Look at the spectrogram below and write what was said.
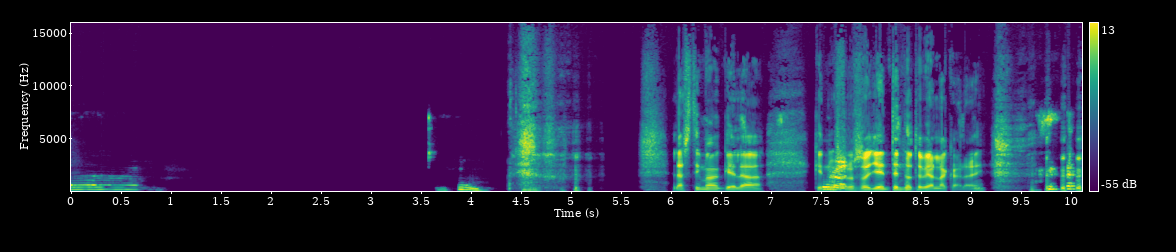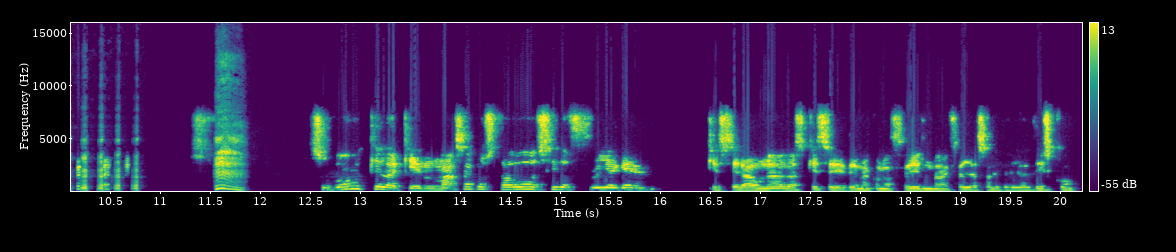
Ah, Lástima que, la, que nuestros oyentes no te vean la cara, ¿eh? Supongo que la que más ha costado ha sido Free Again, que será una de las que se den a conocer una vez haya salido ya el disco.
